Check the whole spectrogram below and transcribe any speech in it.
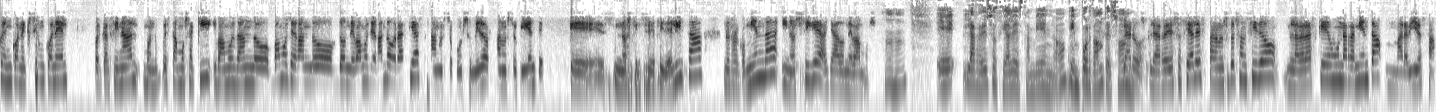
en conexión con él, porque al final, bueno, estamos aquí y vamos dando, vamos llegando donde vamos llegando gracias a nuestro consumidor, a nuestro cliente, que nos se fideliza, nos recomienda y nos sigue allá donde vamos. Eh, las redes sociales también, ¿no? Qué importantes son. Claro, las redes sociales para nosotros han sido, la verdad es que una herramienta maravillosa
